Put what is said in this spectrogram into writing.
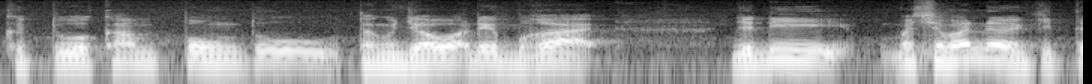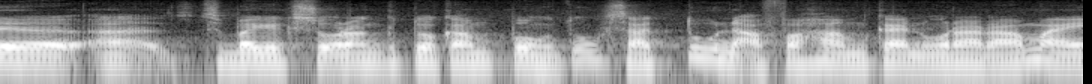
ketua kampung tu, tanggungjawab dia berat. Jadi macam mana kita uh, sebagai seorang ketua kampung tu satu nak fahamkan orang ramai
